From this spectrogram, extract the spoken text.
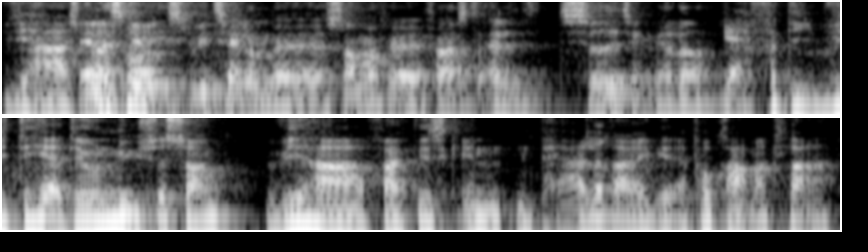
Vi har et Eller spørgsmål. skal vi, skal vi tale om øh, sommerferie først? Alle de svedige ting, vi har lavet? Ja, fordi vi, det her det er jo en ny sæson. Vi har faktisk en, en perlerække af programmer klar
